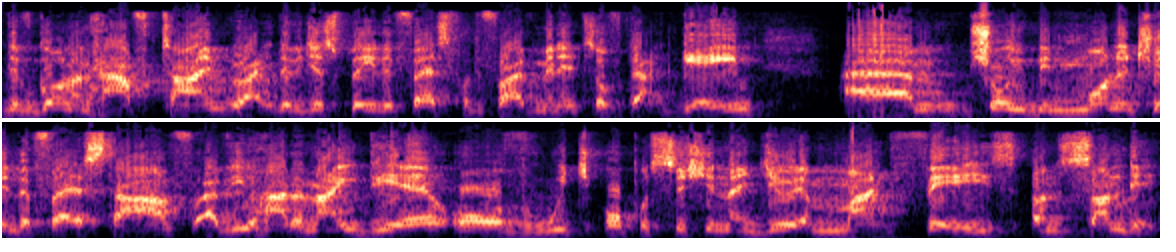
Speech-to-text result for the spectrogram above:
they've gone on half time, right? They've just played the first 45 minutes of that game. I'm sure you've been monitoring the first half. Have you had an idea of which opposition Nigeria might face on Sunday?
